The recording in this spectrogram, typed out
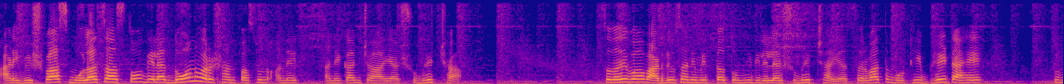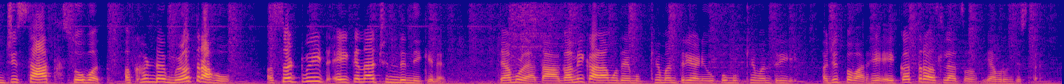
आणि विश्वास मोलाचा असतो. गेल्या दोन वर्षांपासून अनेक अनेकांच्या या शुभेच्छा. सदैव वाढदिवसानिमित्त तुम्ही दिलेल्या शुभेच्छा या सर्वात मोठी भेट आहे. तुमची साथ सोबत अखंड मिळत राहो असं ट्विट एकनाथ शिंदेंनी केलंय. त्यामुळे आता आगामी काळामध्ये मुख्यमंत्री आणि उपमुख्यमंत्री अजित पवार हे एकत्र असल्याचं यावरून दिसतंय.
